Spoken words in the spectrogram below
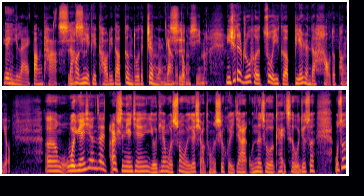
愿意来帮她。嗯，然后你也可以考虑到更多的正能量的东西嘛。你觉得如何做一个别人的好的朋友？呃，我原先在二十年前有一天，我送我一个小同事回家，我那时候我开车，我就说，我说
